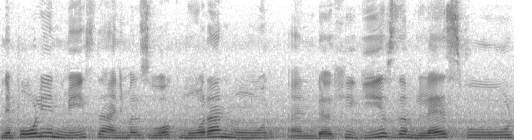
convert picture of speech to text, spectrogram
Napoleon makes the animals work more and more and uh, he gives them less food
